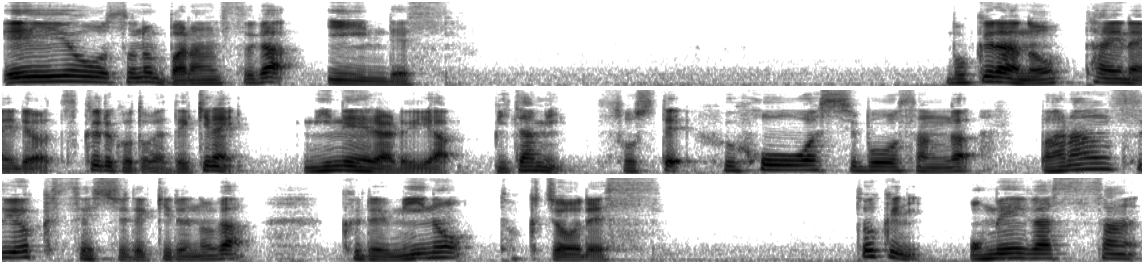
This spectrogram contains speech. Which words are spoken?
栄養素のバランスがいいんです。僕らの体内では作ることができないミネラルやビタミンそして不飽和脂肪酸がバランスよく摂取できるのがくるみの特徴です。特にオメガ3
